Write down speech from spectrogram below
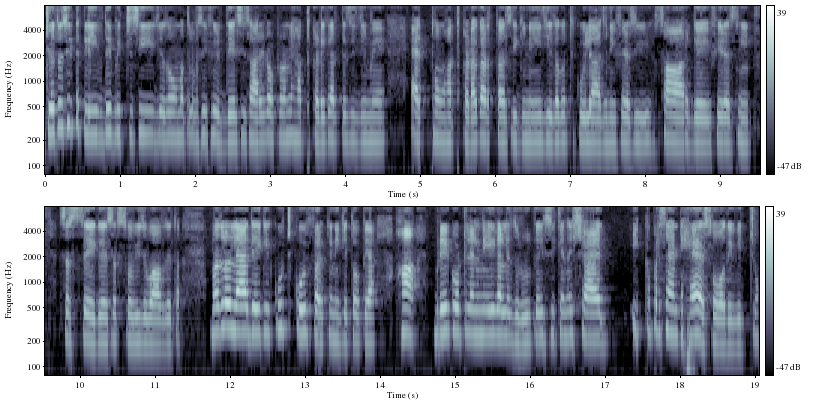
ਜਦੋਂ ਅਸੀਂ ਤਕਲੀਫ ਦੇ ਵਿੱਚ ਸੀ, ਜਦੋਂ ਮਤਲਬ ਅਸੀਂ ਫਿਰਦੇ ਸੀ, ਸਾਰੇ ਡਾਕਟਰਾਂ ਨੇ ਹੱਥ ਖੜੇ ਕਰਤੇ ਸੀ, ਜਿਵੇਂ ਇੱਥੋਂ ਹੱਥ ਖੜਾ ਕਰਤਾ ਸੀ ਕਿ ਨਹੀਂ ਜੀ, ਇਹਦਾ ਇੱਥੇ ਕੋਈ ਇਲਾਜ ਨਹੀਂ, ਫਿਰ ਅਸੀਂ ਸਾਰ ਗਏ, ਫਿਰ ਅਸੀਂ ਸਰਸੇ ਗਏ, ਸਰਸੋਂ ਵੀ ਜਵਾਬ ਦਿੱਤਾ। ਮਤਲਬ ਲੈ ਦੇ ਕੇ ਕੁਝ ਕੋਈ ਫ਼ਰਕ ਨਹੀਂ ਕਿਤੋਂ ਪਿਆ। ਹਾਂ ਬ੍ਰੇਕ ਆਊਟ ਲੈਣ ਨੇ ਇਹ ਗੱਲ ਜ਼ਰੂਰ ਕਹੀ ਸੀ, ਕਹਿੰਦੇ ਸ਼ਾਇਦ 1% ਹੈ 100 ਦੇ ਵਿੱਚੋਂ।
